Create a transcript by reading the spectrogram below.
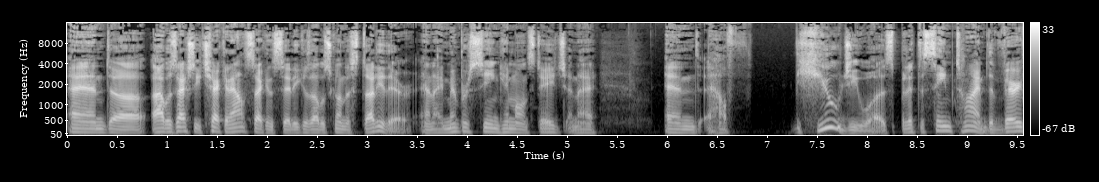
and uh, I was actually checking out Second City because I was going to study there, and I remember seeing him on stage, and I and how huge he was, but at the same time, the very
